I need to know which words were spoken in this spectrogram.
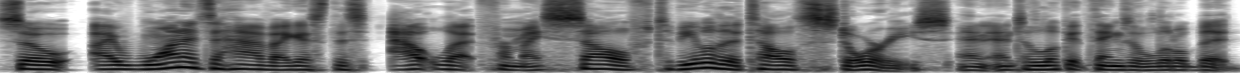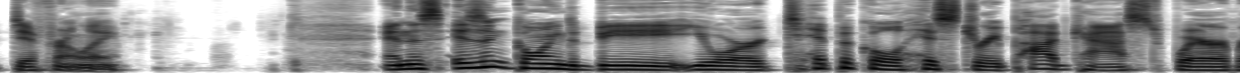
So I wanted to have, I guess, this outlet for myself to be able to tell stories and, and to look at things a little bit differently. And this isn't going to be your typical history podcast where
